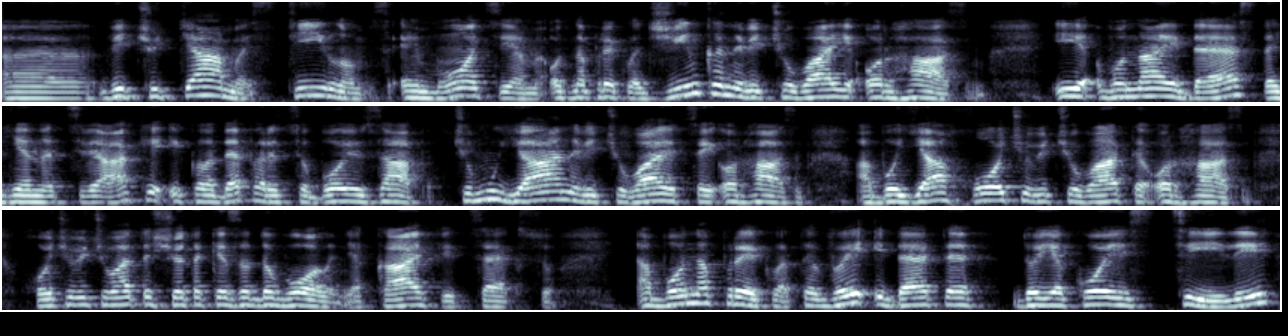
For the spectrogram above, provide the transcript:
е, відчуттями, з тілом, з емоціями. От, наприклад, жінка не відчуває оргазм, і вона йде, стає на цвяхи і кладе перед собою запит. Чому я не відчуваю цей оргазм? Або я хочу відчувати оргазм, хочу відчувати, що таке задоволення, кайф від сексу. Або, наприклад, ви йдете до якоїсь цілі,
